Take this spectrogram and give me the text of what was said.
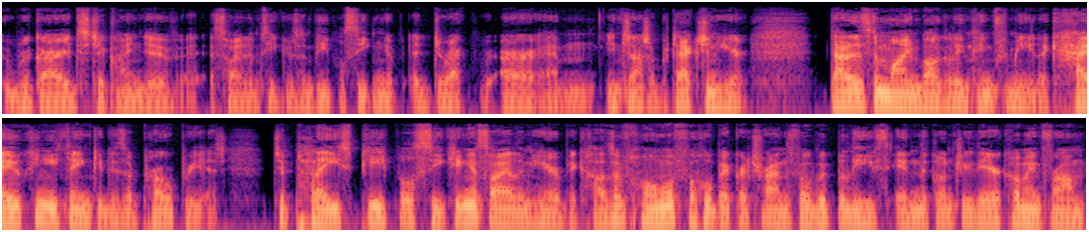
regards to kind of asylum seekers and people seeking a, a direct or um, international protection here. That is the mind-boggling thing for me. Like, how can you think it is appropriate to place people seeking asylum here because of homophobic or transphobic beliefs in the country they're coming from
